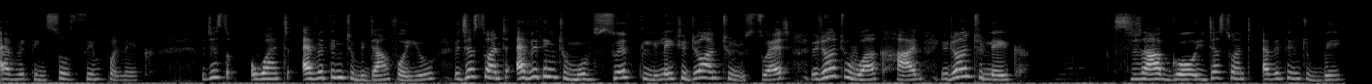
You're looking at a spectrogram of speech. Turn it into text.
everything so simple like you just want everything to be done for you. You just want everything to move swiftly. Like you don't want to sweat. You don't want to work hard. You don't want to like struggle. You just want everything to be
